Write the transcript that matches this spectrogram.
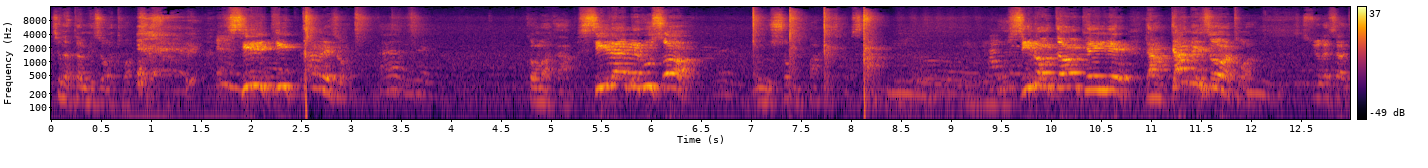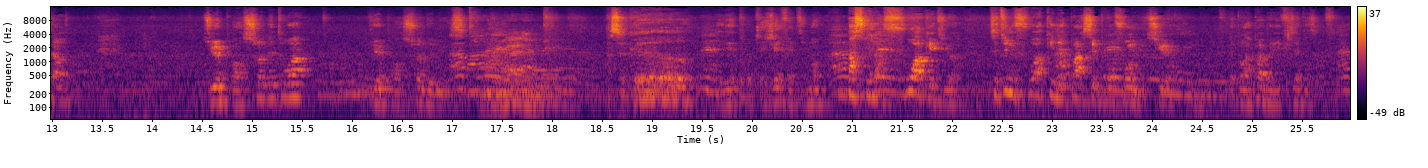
c'est dans ta maison à toi. S'il quitte ta maison, comment Si l'un de vous sort, nous ne sommes pas responsables. Si longtemps qu'il est dans ta maison à toi, c'est sûr et certain. Dieu prend soin de toi, Dieu prend soin de lui. Parce que il est protégé, effectivement. Parce que la foi que tu as, c'est une foi qui n'est pas assez profonde, monsieur. Elle ne pourra pas bénéficier des enfants.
